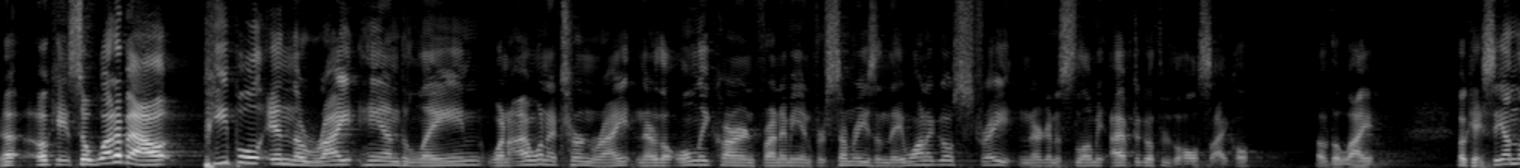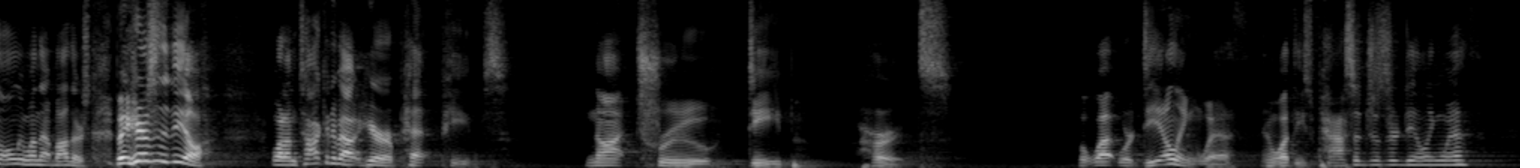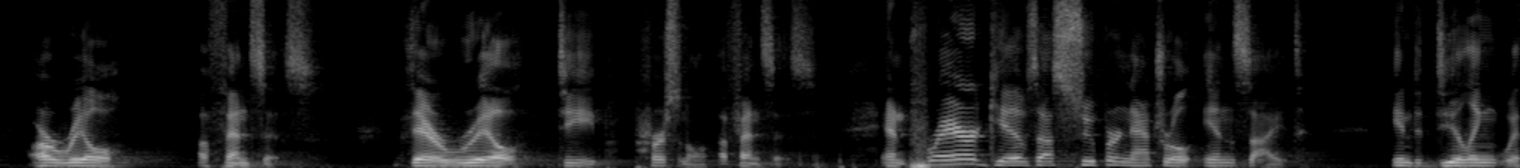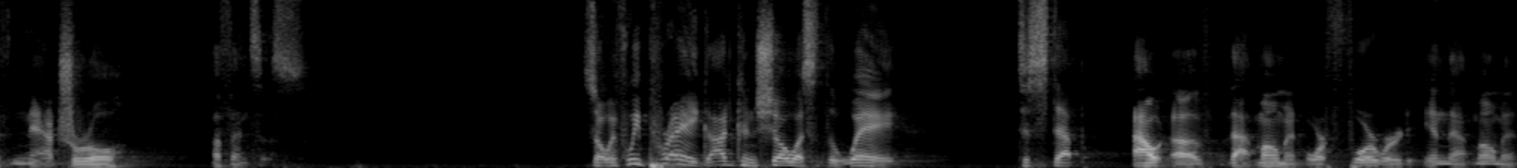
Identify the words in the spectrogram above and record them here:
uh, okay, so what about people in the right hand lane when I want to turn right and they're the only car in front of me, and for some reason they want to go straight and they're going to slow me? I have to go through the whole cycle of the light. Okay, see, I'm the only one that bothers. But here's the deal what I'm talking about here are pet peeves, not true, deep hurts. But what we're dealing with and what these passages are dealing with are real offenses. They're real, deep, personal offenses. And prayer gives us supernatural insight into dealing with natural offenses. So if we pray, God can show us the way to step out of that moment or forward in that moment.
